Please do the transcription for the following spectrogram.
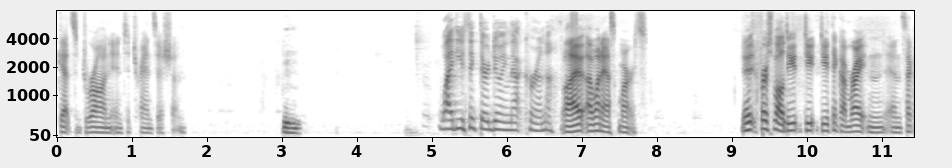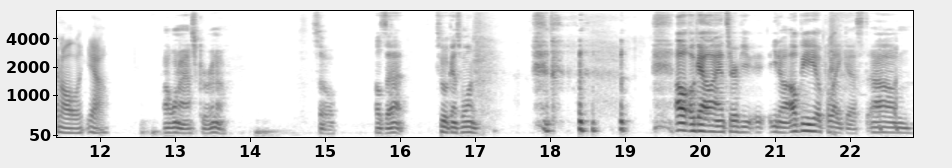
gets drawn into transition. Mm-hmm. Why do you think they're doing that, Corinna? Well, I, I want to ask Mars. Uh, first of all, do you, do, do you think I'm right? And, and second of all, yeah. I want to ask Corinna. So, how's that? Two against one. oh, okay. I'll answer if you, you know, I'll be a polite guest. Um,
